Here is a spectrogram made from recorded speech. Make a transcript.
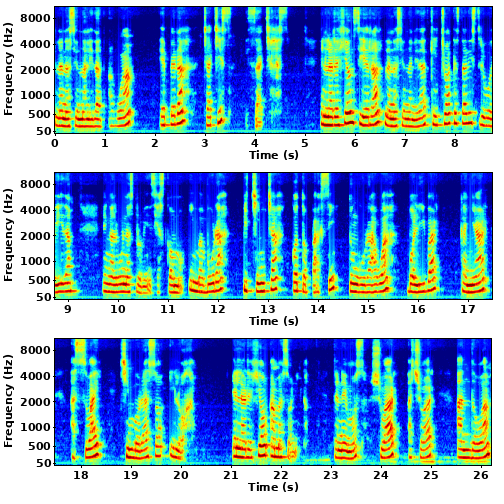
la nacionalidad Agua, Épera, Chachis y Sáchelas. En la región Sierra, la nacionalidad quichua que está distribuida en algunas provincias como Imbabura, Pichincha, Cotopaxi, Tunguragua, Bolívar, Cañar, Azuay, Chimborazo y Loja. En la región amazónica tenemos Shuar, Achuar, Andoa,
